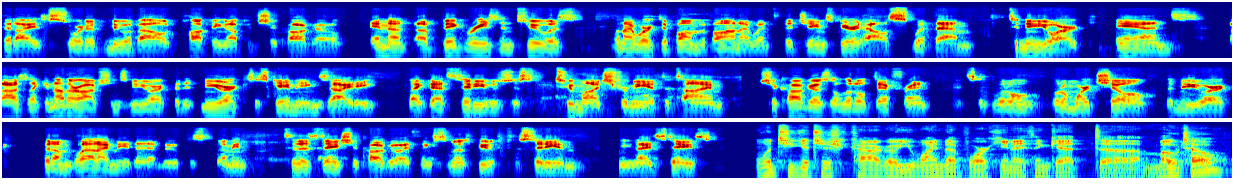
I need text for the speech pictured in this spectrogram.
that I sort of knew about popping up in Chicago. And a, a big reason too was when I worked at Baum Vivant, I went to the James Beard House with them to New York, and I was like, another option is New York, but New York just gave me anxiety. Like that city was just too much for me at the time. Chicago's a little different. It's a little little more chill than New York, but I'm glad I made that move because I mean, to this day, Chicago I think is the most beautiful city in the United States. Once you get to Chicago, you wind up working, I think, at uh, Moto.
